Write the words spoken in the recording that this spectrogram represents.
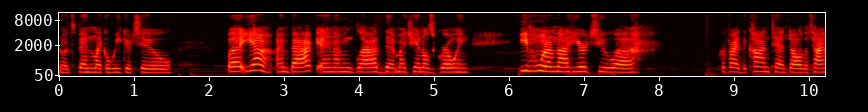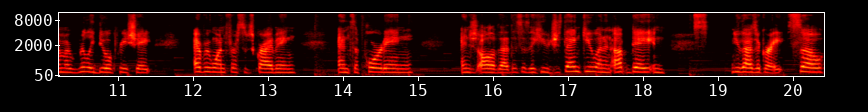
No, it's been like a week or two. But yeah, I'm back and I'm glad that my channel's growing. Even when I'm not here to uh, provide the content all the time, I really do appreciate everyone for subscribing and supporting and just all of that. This is a huge thank you and an update and you guys are great. So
